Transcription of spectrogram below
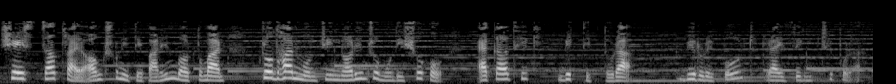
শেষ যাত্রায় অংশ নিতে পারেন বর্তমান প্রধানমন্ত্রী নরেন্দ্র মোদী সহ একাধিক ব্যক্তিত্বরা। Bureau report, Rising Tripura.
